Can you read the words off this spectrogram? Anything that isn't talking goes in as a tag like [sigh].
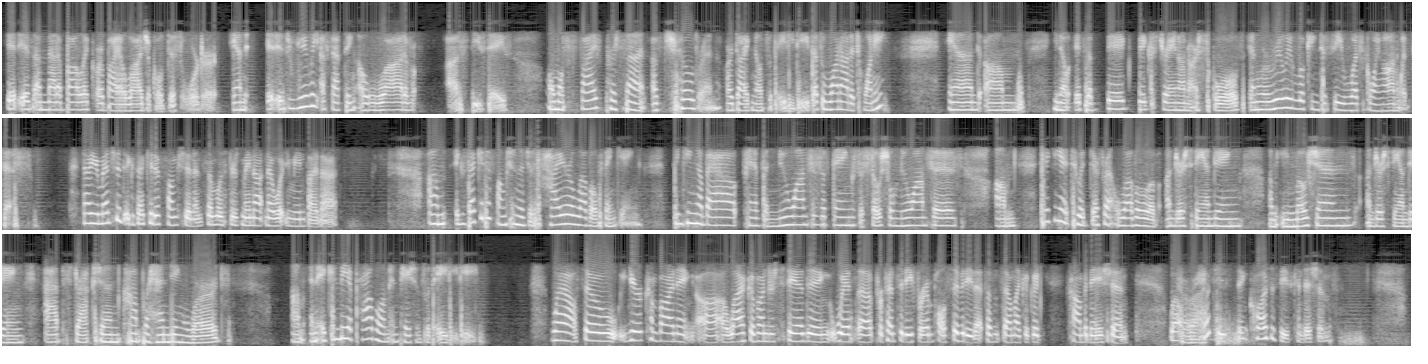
it is a metabolic or biological disorder. And it is really affecting a lot of us these days. Almost 5% of children are diagnosed with ADD. That's 1 out of 20. And, um, you know, it's a big, big strain on our schools, and we're really looking to see what's going on with this. Now, you mentioned executive function, and some listeners may not know what you mean by that. Um, executive function is just higher level thinking. Thinking about kind of the nuances of things, the social nuances, um, taking it to a different level of understanding um, emotions, understanding abstraction, comprehending words. Um, and it can be a problem in patients with ADD. Wow, so you're combining uh, a lack of understanding with a propensity for impulsivity. That doesn't sound like a good combination. Well, Correct. what do you think causes these conditions?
